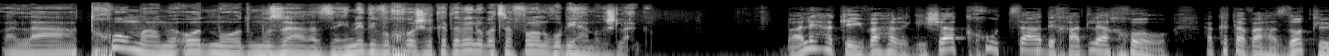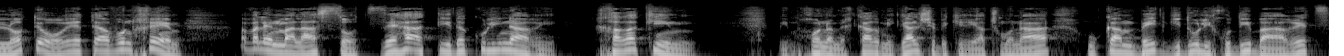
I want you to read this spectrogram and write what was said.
על התחום המאוד מאוד מוזר הזה. הנה דיווחו של כתבנו בצפון, רובי המרשלג. בעלי הקיבה הרגישה, קחו צעד אחד לאחור. הכתבה הזאת לא תעורר את תיאבונכם, אבל אין מה לעשות, זה העתיד הקולינרי. חרקים. במכון המחקר מיגל שבקריית שמונה הוקם בית גידול ייחודי בארץ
